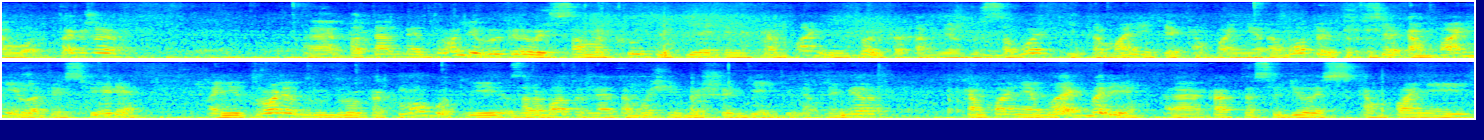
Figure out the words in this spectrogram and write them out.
Вот. Также патентные тролли выигрывают самых крупных влиятельных компаний, не только там между собой, какие-то маленькие компании работают, все компании в этой сфере, они троллят друг друга как могут и зарабатывают на этом очень большие деньги. Например, компания BlackBerry э, как-то судилась с компанией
